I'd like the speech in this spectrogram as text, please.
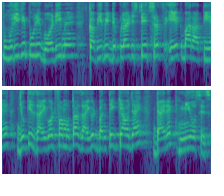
पूरी की पूरी बॉडी में कभी भी डिप्लॉयड स्टेज सिर्फ़ एक बार आती है, जो कि जाइगोट फॉर्म होता है जाइगोट बनते ही क्या हो जाए? डायरेक्ट मियोसिस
